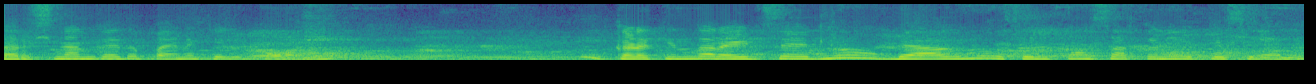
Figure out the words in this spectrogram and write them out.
దర్శనానికి అయితే పైనకి వెళ్ళిపోవాలి ఇక్కడ కింద రైట్ సైడ్లో బ్యాగులు సెల్ ఫోన్స్ అక్కడనే పెట్టేసేయాలి.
